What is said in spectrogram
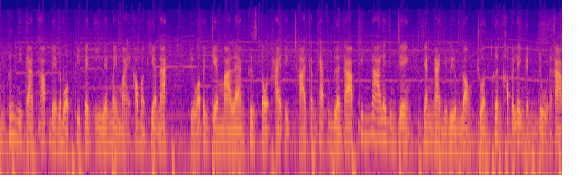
มเพิ่งมีการอัปเดตระบบที่เป็นอีเวนต์ใหม่ ๆ เข้ามาเพียบนะ ถือว่าเป็นเกมมาแรงขึ้นสโตร์ไทยติดชาร์จกันแทบทุกเดือนครับ ที่น่าเล่นจริงๆ ยังไงอย่าลืมลองชวนเพื่อนเข้าไปเล่นกันดูนะครับ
